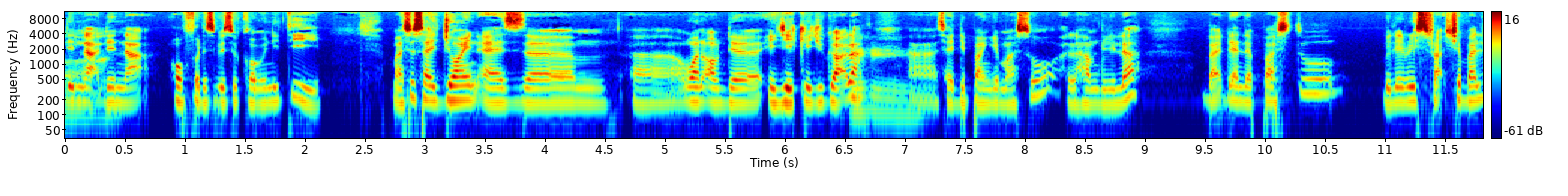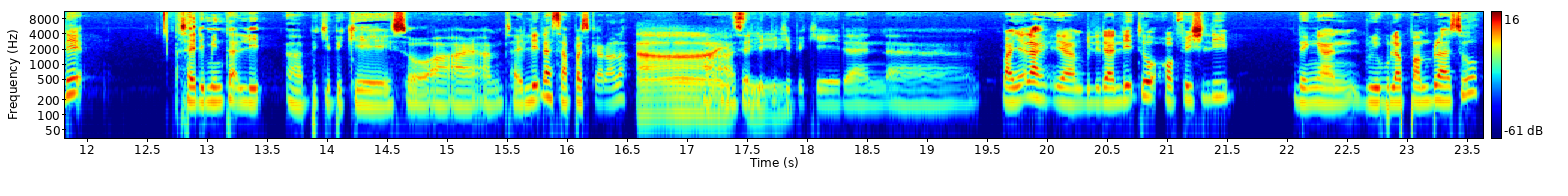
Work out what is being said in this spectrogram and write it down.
dia nak dia nak offer the space to community. Masa saya join as um, uh, one of the AJK jugalah. Mhm. Uh, saya dipanggil masuk alhamdulillah. But then lepas tu bila restructure balik saya diminta lead uh, PKPK. So uh, I, um, saya lead lah sampai sekarang lah. Ah, I saya lead. PKPK dan uh, banyaklah yang bila dah lead tu officially dengan 2018 tu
